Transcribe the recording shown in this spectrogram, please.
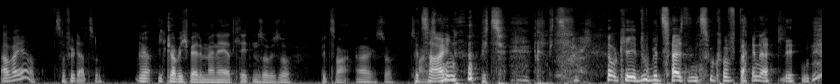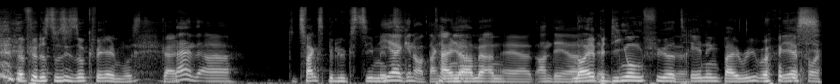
Aber ja, so viel dazu. Ja, ich glaube, ich werde meine Athleten sowieso äh, so Bezahlen? Bez bezahlen. Okay, du bezahlst in Zukunft deine Athleten dafür, dass du sie so quälen musst. Geil. Nein, äh, Du zwangsbelügst sie mit ja, genau. Teilnahme an äh, an der, neue Bedingungen für Ja. Training bei Rework. Ja, voll.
